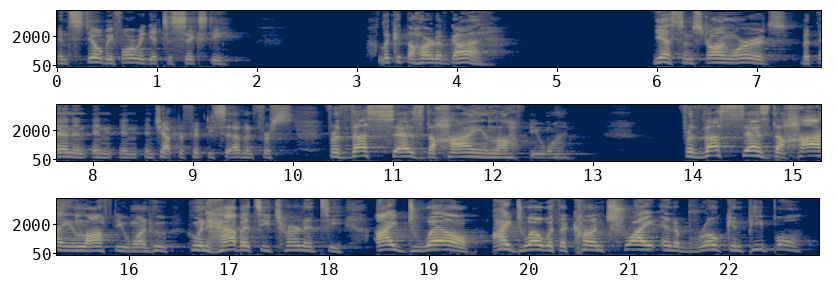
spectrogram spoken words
And still, before we get to 60, look at the heart of God. Yes, some strong words, but then in, in, in, chapter 57, for, for thus says the high and lofty one. For thus says the high and lofty one who, who inhabits eternity. I dwell, I dwell with a contrite and a broken people.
